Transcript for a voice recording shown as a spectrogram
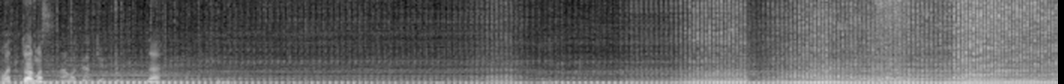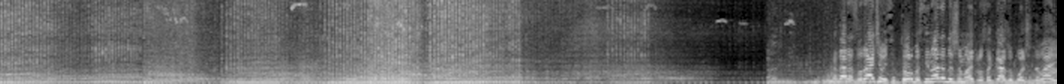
Вот тормоз. А, локатки? Да. Когда разворачивайся, тормоз не надо нажимать, просто газу больше давай. и-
